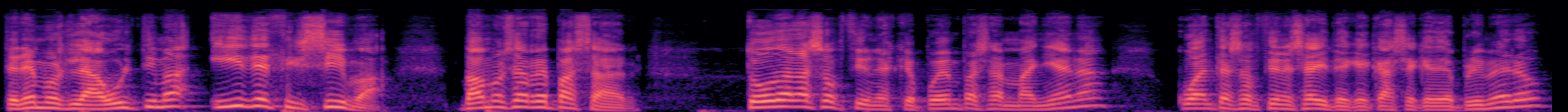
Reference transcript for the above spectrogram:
tenemos la última y decisiva. Vamos a repasar todas las opciones que pueden pasar mañana, cuántas opciones hay de que Case quede primero,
